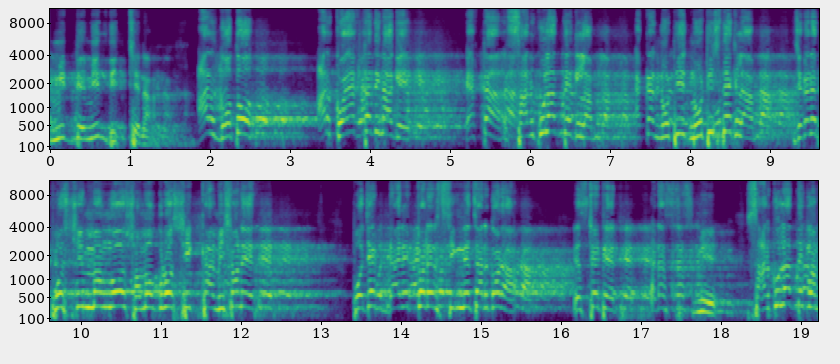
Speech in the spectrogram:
মিড ডে মিল দিচ্ছে না। আর গত আর কয়েকটা দিন আগে একটা সার্কুলার দেখলাম, একটা নোটিশ নোটিশ দেখলাম, যেখানে পশ্চিমবঙ্গ সমগ্র শিক্ষা মিশনের প্রজেক্ট ডাইরেক্টরের সিগনেচার করা স্টেটের একটা সার্কুলার দেখলাম,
